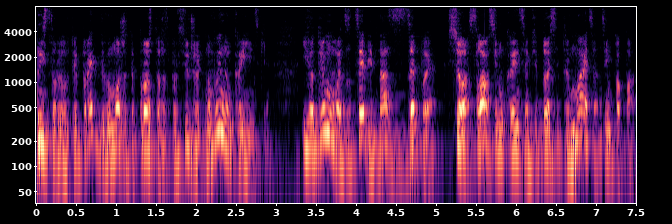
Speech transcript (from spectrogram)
Ми створили той проект, де ви можете просто розповсюджувати новини українські і отримувати за це від нас ЗП. Все, слава всім українцям, які досі тримаються. Всім па-па.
